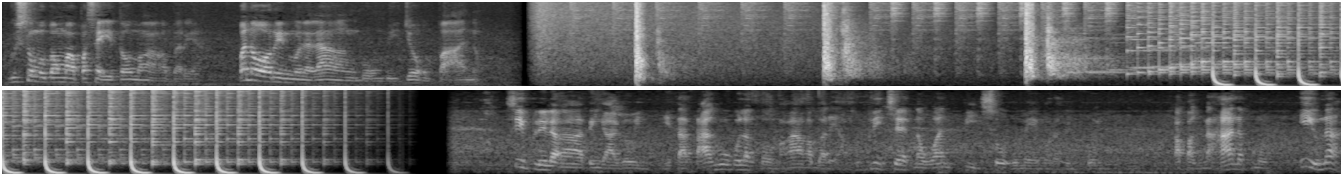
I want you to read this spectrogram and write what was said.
Gusto mo bang mapasa ito mga kabarya? Panoorin mo na lang ang buong video kung paano. Simple lang ang ating gagawin. Itatago ko lang to mga kabarya. Ang complete set na 1 piso commemorative coin. Kapag nahanap mo, iyon na.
